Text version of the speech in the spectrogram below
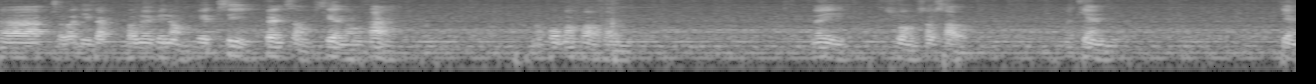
ครับสวัสดีครับพ่อแม่พี่น้องเอฟซีเพื่อนสองเสี้ยนของท่ามาพบมาพอกัน ในช่วงเศร้าๆมาแจ้งแจ้ง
